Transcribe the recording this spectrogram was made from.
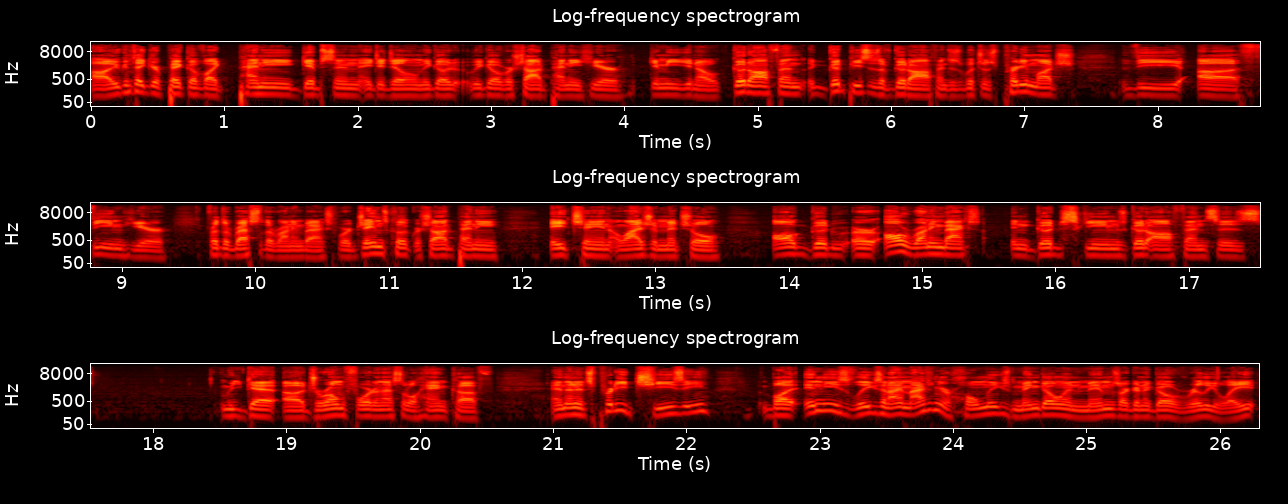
Uh, you can take your pick of like Penny, Gibson, AJ Dillon. We go we go Rashad Penny here. Give me you know good offense, good pieces of good offenses, which is pretty much the uh, theme here for the rest of the running backs. Where James Cook, Rashad Penny, Achane, Elijah Mitchell, all good or all running backs in good schemes, good offenses. We get uh, Jerome Ford a nice little handcuff, and then it's pretty cheesy. But in these leagues, and I imagine your home leagues, Mingo and Mims are going to go really late.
